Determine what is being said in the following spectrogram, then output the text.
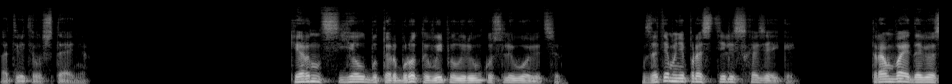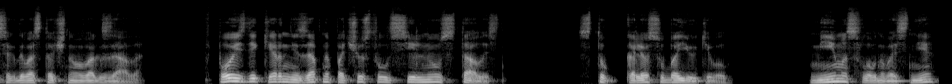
ответил Штайнер. Керн съел бутерброд и выпил рюмку сливовицы. Затем они простились с хозяйкой. Трамвай довез их до Восточного вокзала. В поезде Керн внезапно почувствовал сильную усталость. Стук колес убаюкивал. Мимо, словно во сне,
